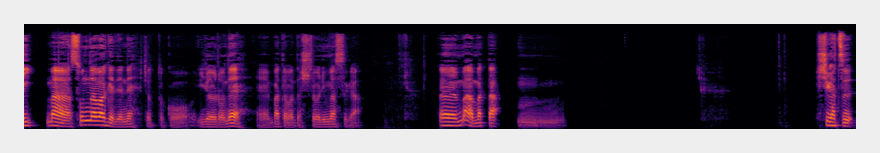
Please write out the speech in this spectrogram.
い。まあ、そんなわけでね、ちょっとこう、いろいろね、えー、バタバタしておりますが、えー、まあ、また、うん、7月。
